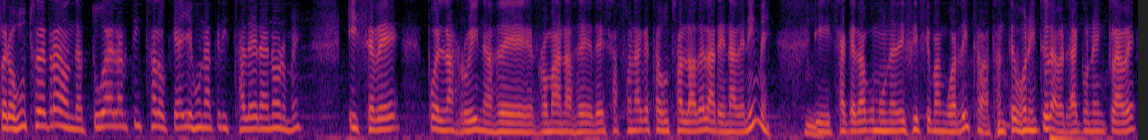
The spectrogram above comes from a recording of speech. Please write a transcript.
pero justo detrás donde actúa el artista lo que hay es una cristalera enorme y se ve pues las ruinas de romanas de, de esa zona que está justo al lado de la arena de Nimes. Y se ha quedado como un edificio vanguardista bastante bonito y la verdad que un enclave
